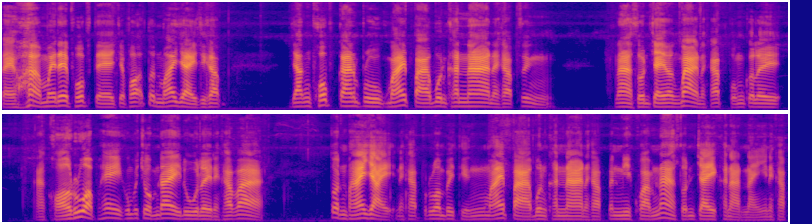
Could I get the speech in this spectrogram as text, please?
แต่ว่าไม่ได้พบแต่เฉพาะต้นไม้ใหญ่สิครับ ยังพบการปลูกไม้ป่าบนคันนานะครับ ซึ่งน่าสนใจมากๆนะครับ ผมก็เลย ขอรวบให้คุณผู้ชมได้ดูเลยนะครับว่าต้นไม้ใหญ่นะครับ รวมไปถึงไม้ป่าบนคันนานะครับ มันมีความน่าสนใจขนาดไหนนะครับ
